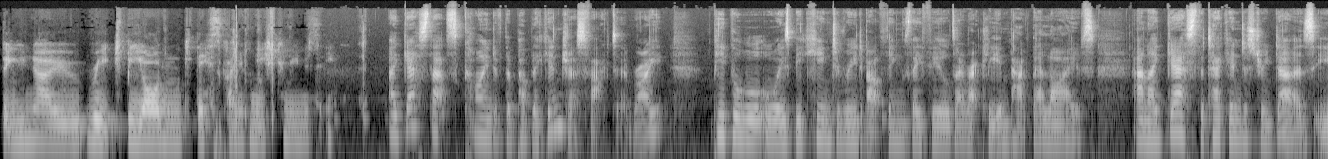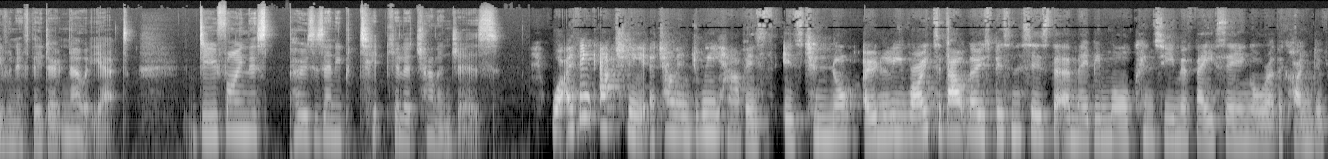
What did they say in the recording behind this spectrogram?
that you know reach beyond this kind of niche community. I guess that's kind of the public interest factor, right? People will always be keen to read about things they feel directly impact their lives. And I guess the tech industry does, even if they don't know it yet. Do you find this poses any particular challenges? Well, I think actually a challenge we have is is to not only write about those businesses that are maybe more consumer facing or are the kind of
